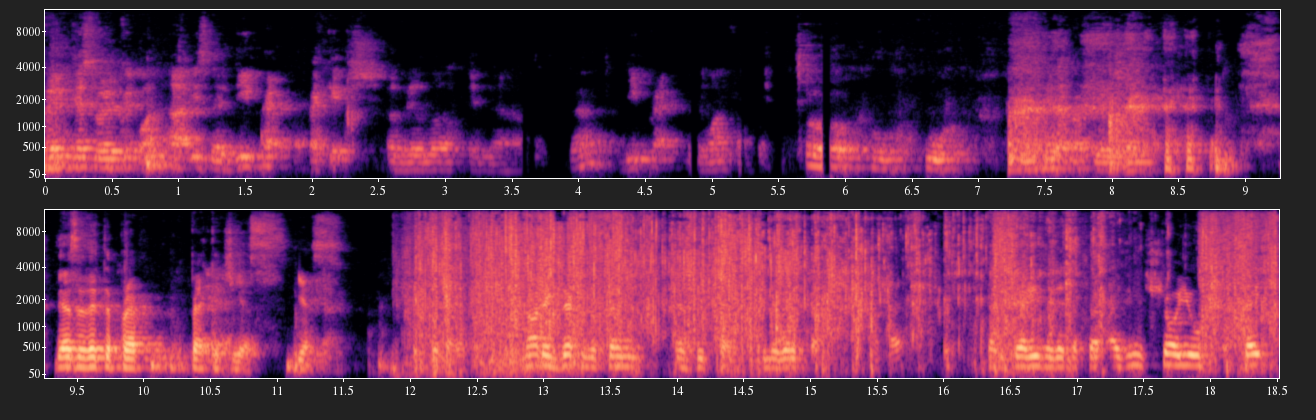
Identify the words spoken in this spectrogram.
Very, just very quick one. Uh, is the DPrep package available in the DPrep, the one from Oh, data preparation? There's a data prep package, yes, yes. It's available. Not exactly the same as before in the workshop, okay? But there is a data prep. I didn't show you, da-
